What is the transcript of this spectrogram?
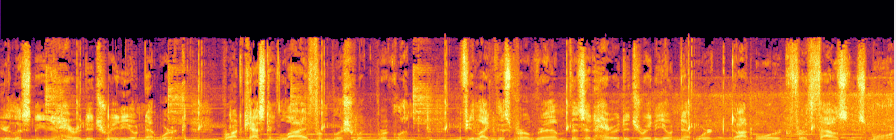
You're listening to Heritage Radio Network, broadcasting live from Bushwick, Brooklyn. If you like this program, visit heritageradionetwork.org for thousands more.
